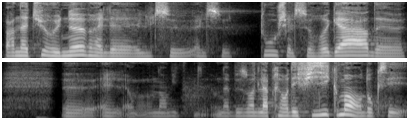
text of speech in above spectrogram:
par nature, une œuvre, elle, elle se, elle se touche, elle se regarde. Euh, elle, on, a envie, on a besoin de l'appréhender physiquement. Donc c'est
